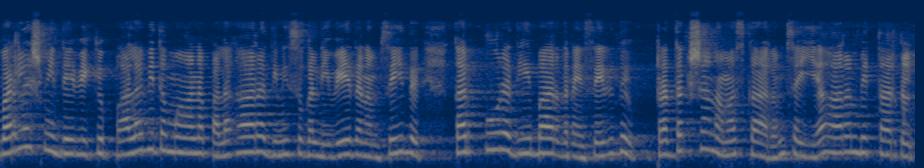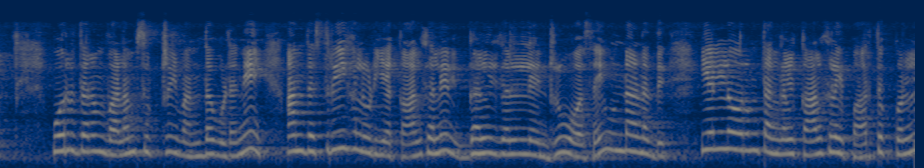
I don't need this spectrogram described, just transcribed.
வரலட்சுமி தேவிக்கு பலவிதமான பலகார தினிசுகள் நிவேதனம் செய்து கற்பூர தீபாரதனை செய்து பிரதக்ஷ நமஸ்காரம் செய்ய ஆரம்பித்தார்கள். ஒரு தரம் வலம் சுற்றி வந்தவுடனே அந்த ஸ்திரீகளுடைய கால்களில் கல் கல் என்று ஓசை உண்டானது. எல்லோரும் தங்கள் கால்களை பார்த்து கொள்ள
